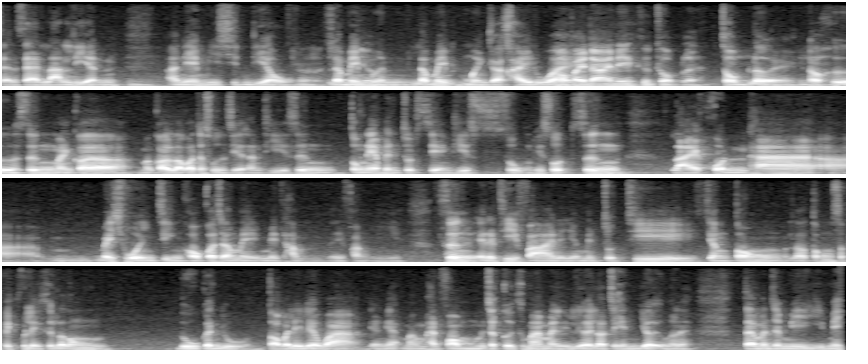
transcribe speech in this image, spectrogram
แสนแสนล้านเหรียญอืมอันเนี้ยมีชิ้นเดียวเออชิ้นเดียว แล้วไม่เหมือนแล้วไม่เหมือนกับใครด้วยเอาไปได้นี่คือจบเลย จบเลยแล้วคือ ซึ่งมันก็มันก็เราก็จะสูญเสียทันที ซึ่งตรงเนี้ยเป็นจุดเสี่ยงที่สูงที่สุด ซึ่ง หลายคนถ้าอ่าไม่ชัวร์จริง ๆ เขาก็จะไม่ไม่ทำในฝั่งนี้ ซึ่ง NFT ไฟล์เนี่ยยังเป็นจุดที่ยังต้องเราต้อง speculate คือเราต้องดูกันอยู่ต่อไปเรื่อยๆว่าอย่างเนี้ยบางแพลตฟอร์มมันจะเกิดขึ้นมาใหม่เรื่อยๆเราจะเห็นเยอะมากเลย แต่มันจะมีอีกไม่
